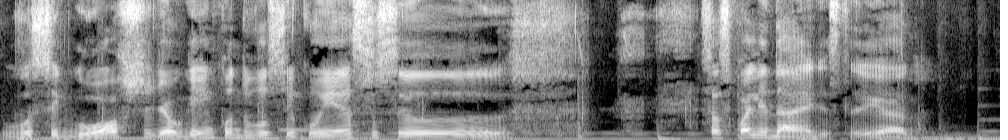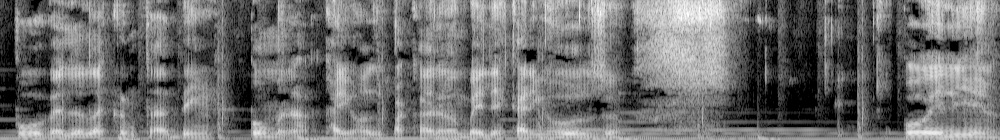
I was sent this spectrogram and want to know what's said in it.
Você gosta de alguém quando você conhece os seus. suas qualidades, tá ligado? Pô, velho, ela canta bem. Pô, mano, ela é carinhosa pra caramba, ele é carinhoso. Pô, ele.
